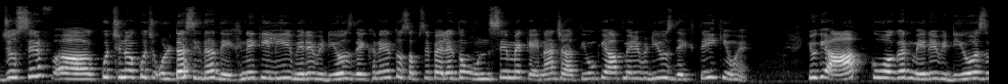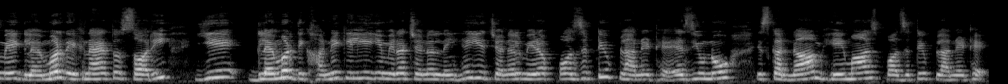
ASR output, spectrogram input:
जो सिर्फ़ आ, कुछ ना कुछ उल्टा सीधा देखने के लिए मेरे वीडियोस देख रहे हैं तो सबसे पहले तो उनसे मैं कहना चाहती हूँ कि आप मेरे वीडियोस देखते ही क्यों हैं? क्योंकि आपको अगर मेरे वीडियोस में ग्लैमर देखना है तो सॉरी ये ग्लैमर दिखाने के लिए ये मेरा चैनल नहीं है। ये चैनल मेरा पॉजिटिव प्लानट है। एज यू नो इसका नाम हेमाज पॉजिटिव प्लानट है।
